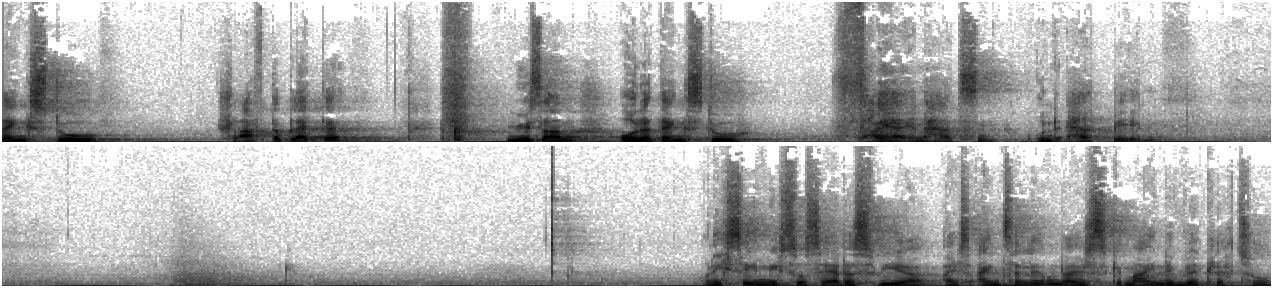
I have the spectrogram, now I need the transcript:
denkst du, Schlaftablette? Mühsam? Oder denkst du Feuer im Herzen und Erdbeben? Und ich sehe mich so sehr, dass wir als Einzelne und als Gemeinde wirklich zu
